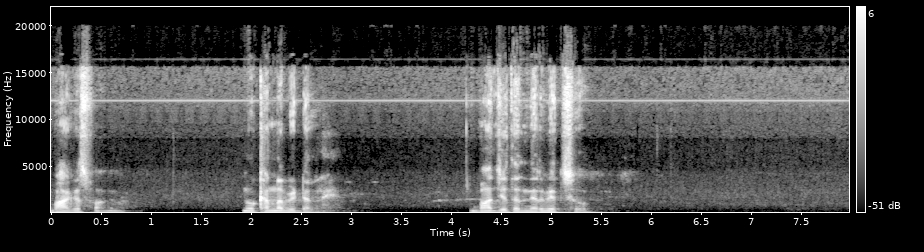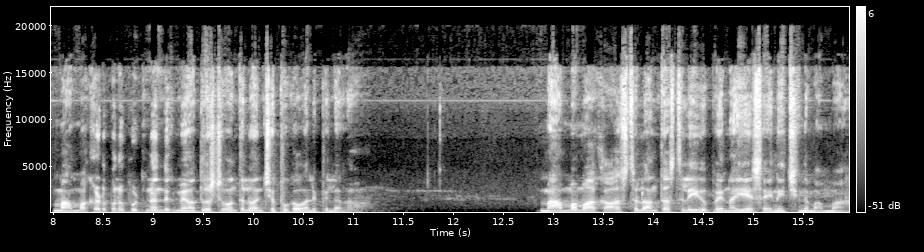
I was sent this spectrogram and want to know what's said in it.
భాగస్వామిని నువ్వు కన్న బిడ్డల్ని బాధ్యతలు నెరవేర్చు. మా అమ్మ కడుపును పుట్టినందుకు మేము అదృష్టవంతులు అని చెప్పుకోవాలి పిల్లలు. మా అమ్మ మాకు ఆస్తులు అంతస్తులు ఇగిపోయినా ఏ సైన్ ఇచ్చింది మా అమ్మ?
